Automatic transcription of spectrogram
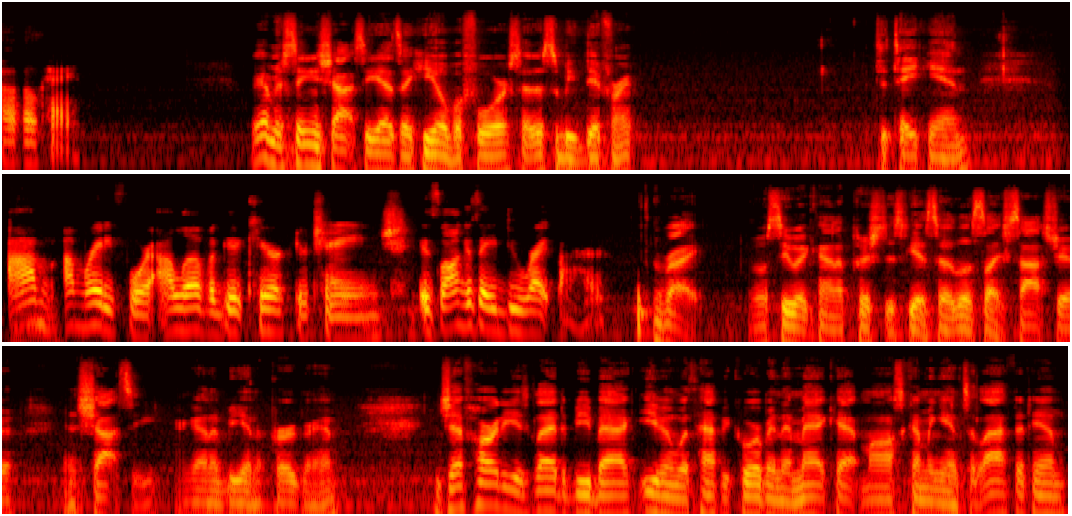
Oh, okay. We haven't seen Shotzi as a heel before, so this will be different to take in. I'm I'm ready for it. I love a good character change as long as they do right by her. Right. We'll see what kind of push this gets. So it looks like Sasha and Shotzi are going to be in the program. Jeff Hardy is glad to be back, even with Happy Corbin and Madcap Moss coming in to laugh at him.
